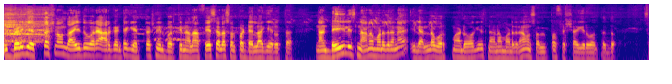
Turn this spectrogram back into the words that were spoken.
ಈ ಬೆಳಿಗ್ಗೆ ಎದ್ದ ತಕ್ಷಣ ಒಂದು ಐದೂವರೆ, ಆರು ಗಂಟೆಗೆ ಎದ್ದ ತಕ್ಷಣ ಇಲ್ಲಿ ಬರ್ತೀನಲ್ಲ ಫೇಸ್ ಎಲ್ಲ ಸ್ವಲ್ಪ ಡೆಲ್ಲಾಗಿ ಇರುತ್ತೆ. ನಾನು ಡೈಲಿ ಸ್ನಾನ ಮಾಡಿದ್ರೇ ಇಲ್ಲೆಲ್ಲ ವರ್ಕ್ ಮಾಡಿ ಹೋಗಿ ಸ್ನಾನ ಮಾಡಿದ್ರೆ ಒಂದು ಸ್ವಲ್ಪ ಫ್ರೆಶ್ ಆಗಿರುವಂಥದ್ದು. ಸೊ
